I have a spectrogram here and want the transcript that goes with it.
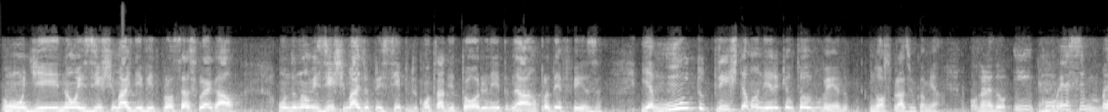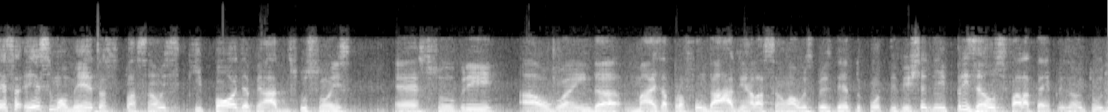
onde não existe mais devido processo legal, onde não existe mais o princípio do contraditório nem da ampla defesa e é muito triste a maneira que eu estou vendo o nosso Brasil caminhar. Ô, vereador, e com esse, essa, esse momento, a situação que pode haver discussões é, sobre algo ainda mais aprofundado em relação ao ex-presidente do ponto de vista de prisão, se fala até em prisão e tudo.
